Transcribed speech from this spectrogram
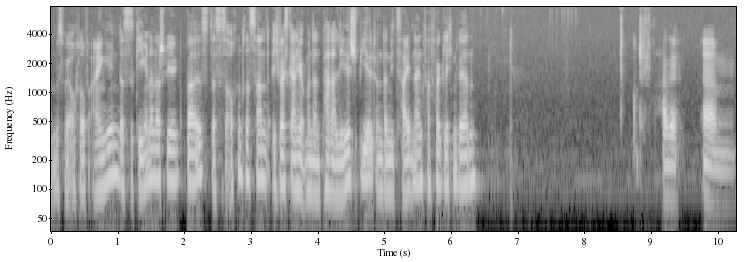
müssen wir auch darauf eingehen, dass es gegeneinander spielbar ist. Das ist auch interessant. Ich weiß gar nicht, ob man dann parallel spielt und dann die Zeiten einfach verglichen werden. Frage. Ähm,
